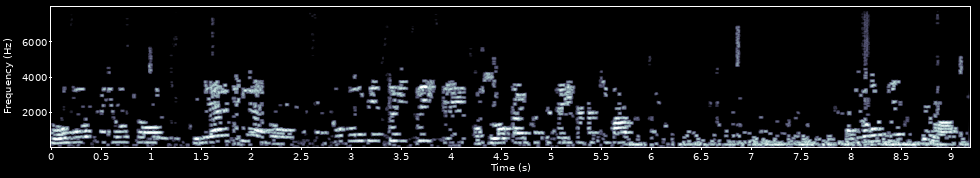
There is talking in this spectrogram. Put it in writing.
総合作業所組合機内の総合イベントについてご紹介させていただきます。作業現場では、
